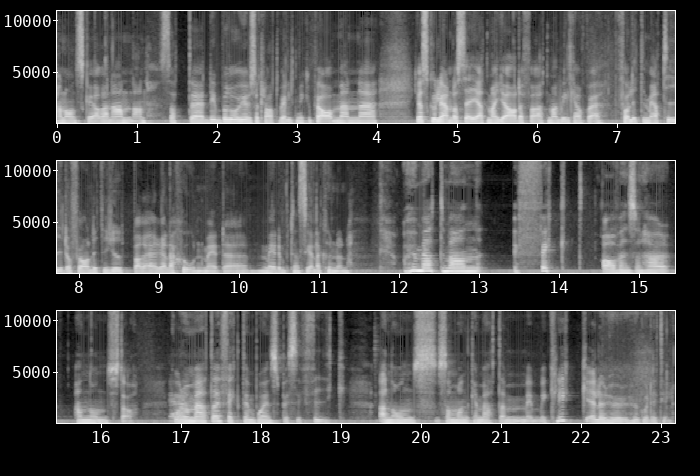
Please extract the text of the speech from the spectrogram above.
annons ska göra en annan. Så att, uh, det beror ju såklart väldigt mycket på men uh, jag skulle ändå säga att man gör det för att man vill kanske få lite mer tid och få en lite djupare relation med, uh, med de potentiella kunderna. Och hur mäter man effekt av en sån här annons då? Går det att mäta effekten på en specifik annons som man kan mäta med, med klick eller hur, hur går det till?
